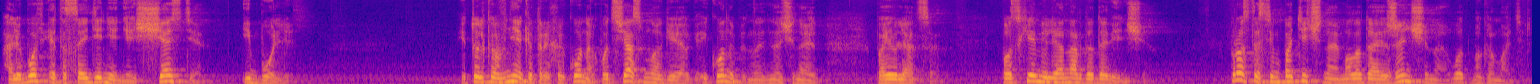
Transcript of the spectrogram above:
А любовь – это соединение счастья и боли. И только в некоторых иконах, вот сейчас многие иконы начинают появляться по схеме Леонардо да Винчи – Просто симпатичная молодая женщина, вот Богоматерь.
